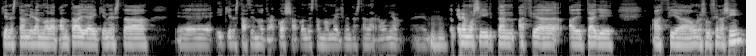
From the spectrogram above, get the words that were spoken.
quién está mirando a la pantalla y quién está eh, y quién está haciendo otra cosa, contestando mails mientras está en la reunión. Eh, no queremos ir tan hacia a detalle hacia una solución así,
